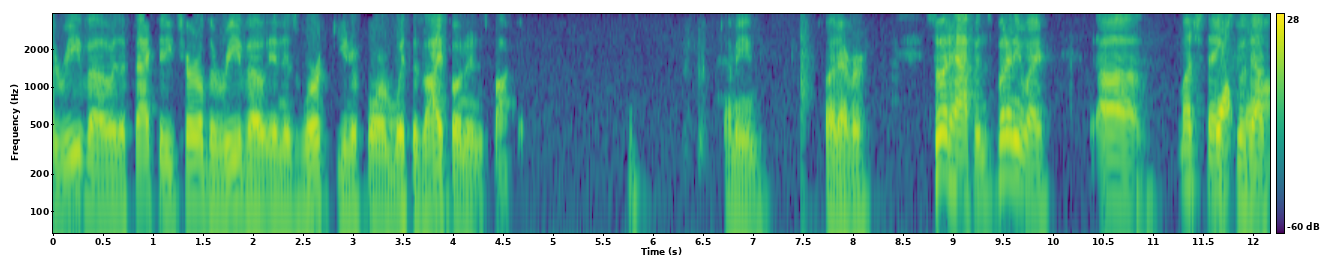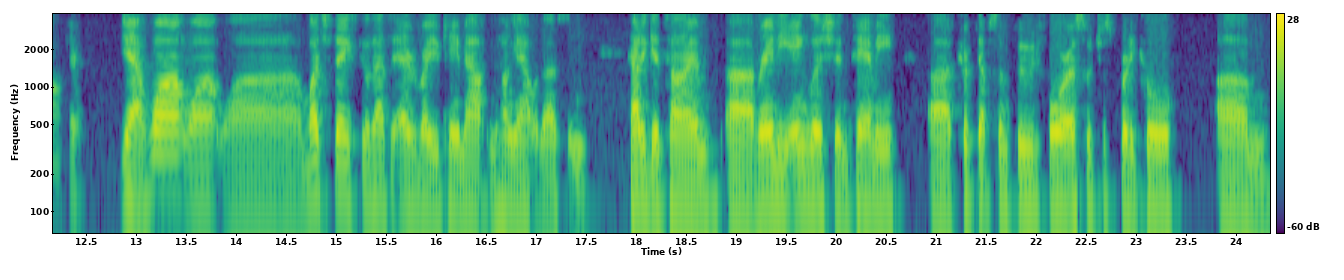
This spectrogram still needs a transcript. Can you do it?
the Revo or the fact that he turtled the Revo in his work uniform with his iPhone in his pocket. I mean, whatever. So it happens. But anyway, uh much thanks Wah, goes wah. out yeah, wah wah wah. Much thanks goes out to everybody who came out and hung out with us and had a good time. Uh Randy English and Tammy uh cooked up some food for us, which was pretty cool. Um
